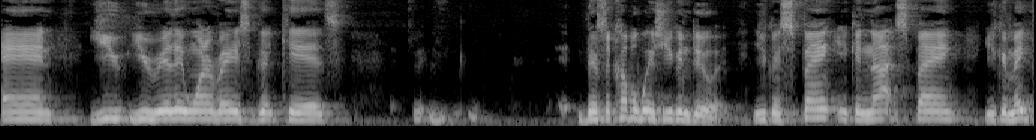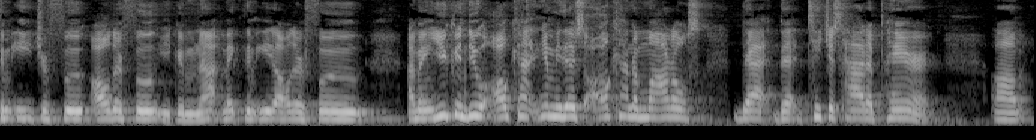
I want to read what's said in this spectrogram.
and you, you really want to raise good kids, there's a couple ways you can do it. You can spank, you can not spank, you can make them eat your food, all their food, you can not make them eat all their food. I mean, you can do all kind, I mean, there's all kind of models that, that teach us how to parent. Um,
